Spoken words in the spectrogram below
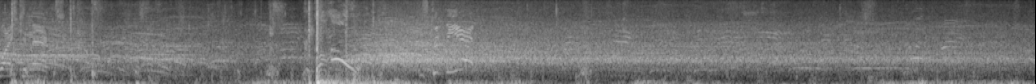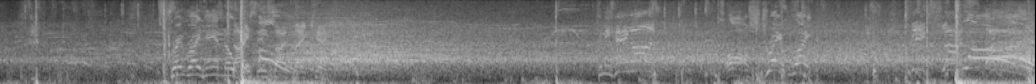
quite connect. Oh! This could be it. Straight right hand, no Nice good. inside Oh! leg kick. Can he hang on? Oh, straight right. Big shot. Whoa!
